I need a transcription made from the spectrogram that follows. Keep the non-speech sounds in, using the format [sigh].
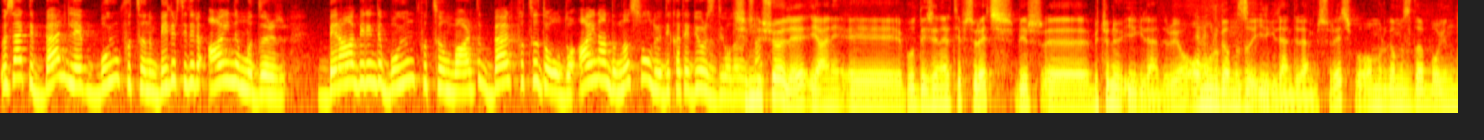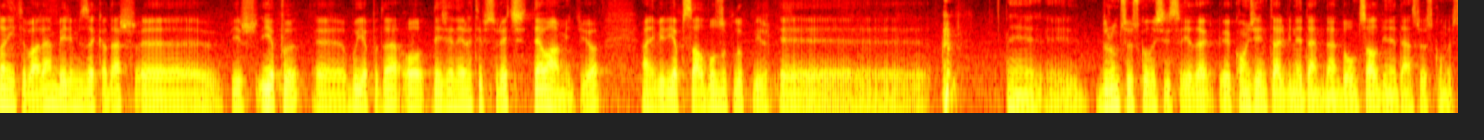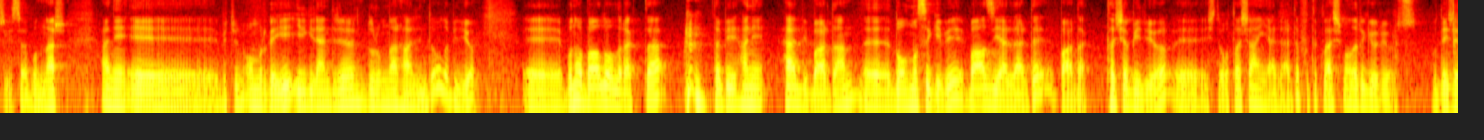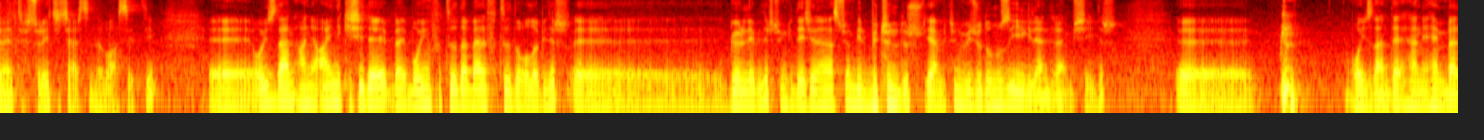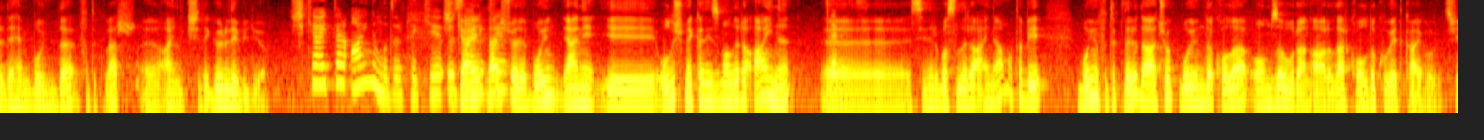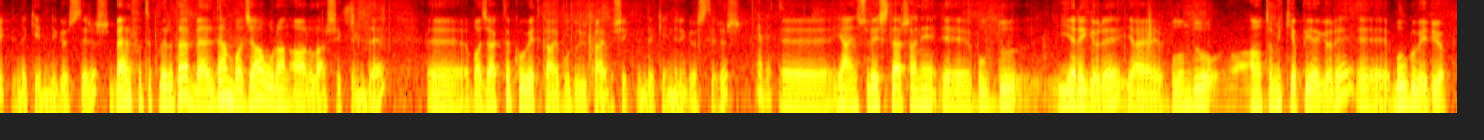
Özellikle belle boyun fıtığının belirtileri aynı mıdır? Beraberinde boyun fıtığım vardı, bel fıtığı da oldu. Aynı anda nasıl oluyor? Dikkat ediyoruz diyorlar Şimdi hocam. şöyle yani e, bu dejeneratif süreç bir e, bütünü ilgilendiriyor. Evet. Omurgamızı ilgilendiren bir süreç. Bu omurgamızda boyundan itibaren belimize kadar e, bir yapı. E, bu yapıda o dejeneratif süreç devam ediyor. Hani bir yapısal bozukluk, bir [clears throat] e, e, durum söz konusuysa ya da konjenital bir nedenden, doğumsal bir neden söz konusuysa bunlar hani e, bütün omurgayı ilgilendiren durumlar halinde olabiliyor. E, buna bağlı olarak da [clears throat] tabii hani her bir bardağın e, dolması gibi bazı yerlerde bardak taşabiliyor. E, işte o taşan yerlerde fıtıklaşmaları görüyoruz. Bu dejeneratif süreç içerisinde bahsettiğim. Ee, o yüzden hani aynı kişide boyun fıtığı da bel fıtığı da olabilir, ee, görülebilir. Çünkü dejenerasyon bir bütündür. Yani bütün vücudumuzu ilgilendiren bir şeydir. [clears throat] O yüzden de hani hem belde hem boyunda fıtıklar e, aynı kişide görülebiliyor. Şikayetler aynı mıdır peki? Şikayetler Özellikle şöyle, boyun yani e, oluş mekanizmaları aynı, E, Evet. sinir basıları aynı ama tabii boyun fıtıkları daha çok boyunda kola, omza vuran ağrılar, kolda kuvvet kaybı şeklinde kendini gösterir. Bel fıtıkları da belden bacağa vuran ağrılar şeklinde, e, bacakta kuvvet kaybı, duyu kaybı şeklinde kendini gösterir. evet. E, yani süreçler hani e, bulunduğu yere göre, yani bulunduğu anatomik yapıya göre e, bulgu veriyor.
